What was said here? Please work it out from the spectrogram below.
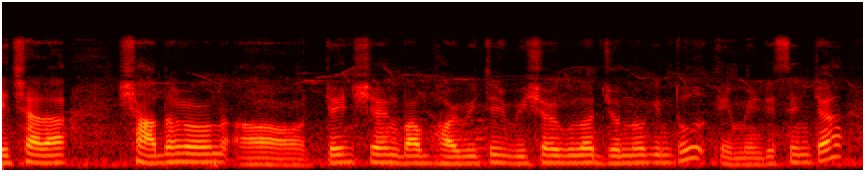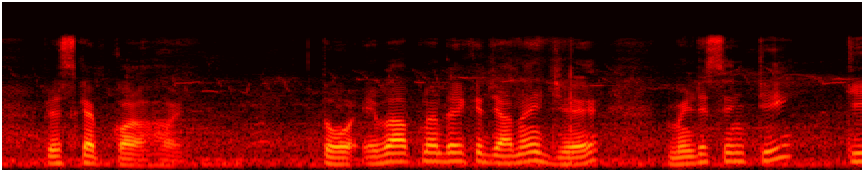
এছাড়া সাধারণ টেনশন বা ভয়ভীতির বিষয়গুলোর জন্য কিন্তু এই মেডিসিনটা প্রেসক্রাইব করা হয়। তো এবার আপনাদেরকে জানাই যে মেডিসিনটি কী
